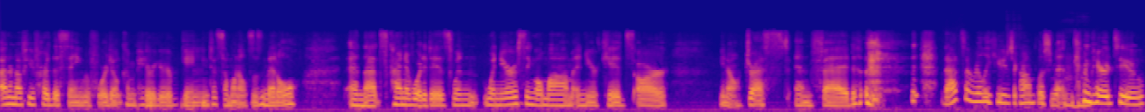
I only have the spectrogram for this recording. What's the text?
I don't know if you've heard this saying before. Don't compare your beginning to someone else's middle, and that's kind of what it is when when you're a single mom and your kids are, you know, dressed and fed. that's a really huge accomplishment Mhm. compared to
